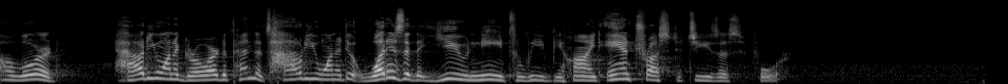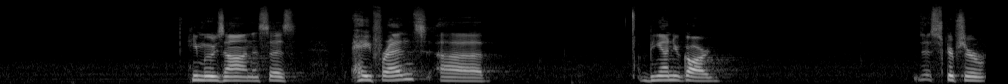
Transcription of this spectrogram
oh, Lord, how do you want to grow our dependence? How do you want to do it? What is it that you need to leave behind and trust Jesus for? He moves on and says, Hey, friends, uh, be on your guard. The scripture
